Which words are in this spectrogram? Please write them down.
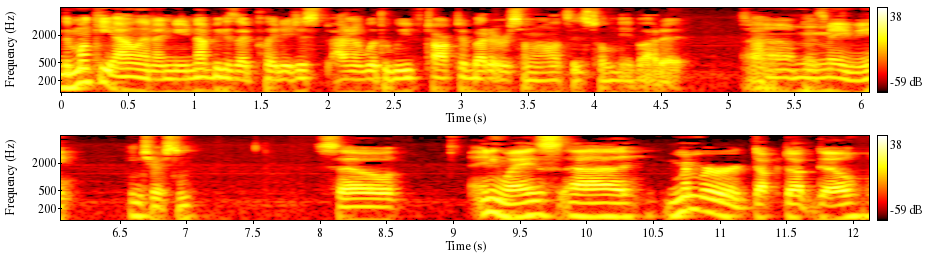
The Monkey Island I knew not because I played it, just I don't know whether we've talked about it or someone else has told me about it. So um, that's maybe. interesting. So, anyways, uh, remember DuckDuckGo?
